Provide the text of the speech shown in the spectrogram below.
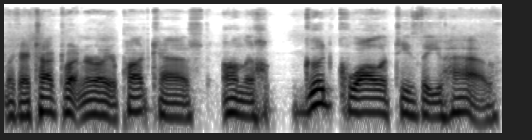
like I talked about in earlier podcast, on the good qualities that you have,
